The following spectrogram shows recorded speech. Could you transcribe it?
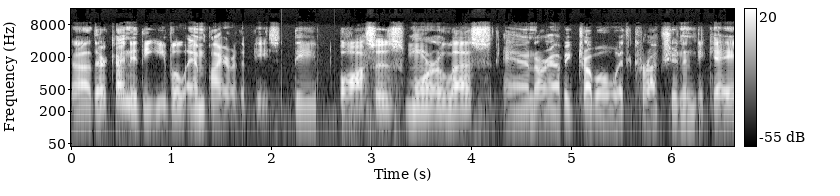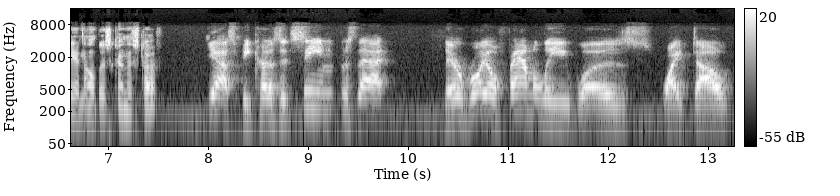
uh, they're kind of the evil empire of the piece. The bosses, more or less, and are having trouble with corruption and decay and all this kind of stuff. Yes, because it seems that their royal family was wiped out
